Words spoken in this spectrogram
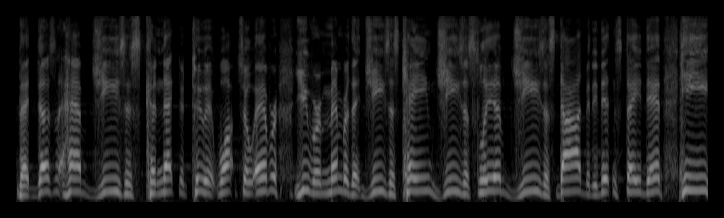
that doesn't have Jesus connected to it whatsoever, you remember that Jesus came, Jesus lived, Jesus died, but he didn't stay dead. He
